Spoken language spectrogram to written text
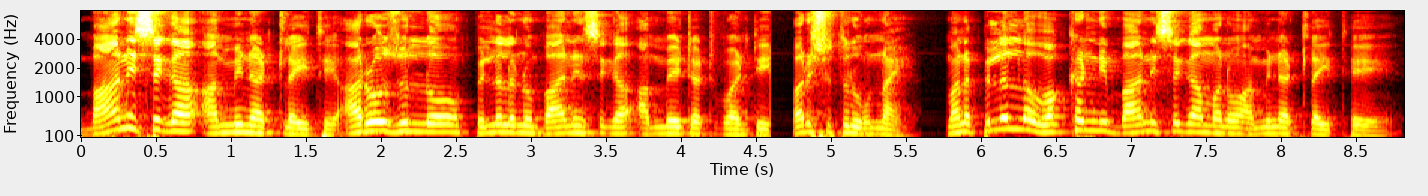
బానిసగా అమ్మినట్లయితే ఆ రోజుల్లో పిల్లలను బానిసగా అమ్మేటటువంటి పరిస్థితులు ఉన్నాయి. మన పిల్లల్లో ఒక్కడిని బానిసగా మనం అమ్మినట్లయితే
